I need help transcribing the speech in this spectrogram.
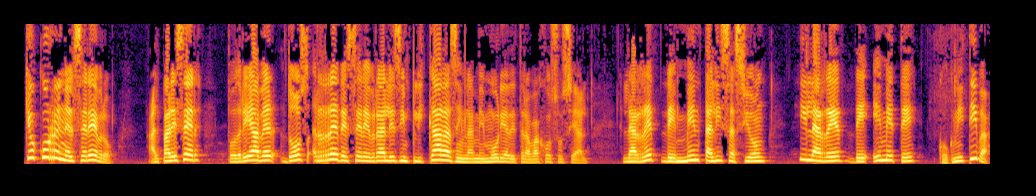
¿Qué ocurre en el cerebro? Al parecer, podría haber dos redes cerebrales implicadas en la memoria de trabajo social, la red de mentalización y la red de MT cognitiva.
